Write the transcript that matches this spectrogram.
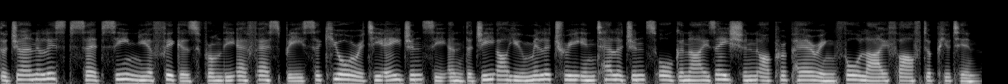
The journalist said senior figures from the FSB security agency and the GRU military intelligence organization are preparing for life after Putin.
